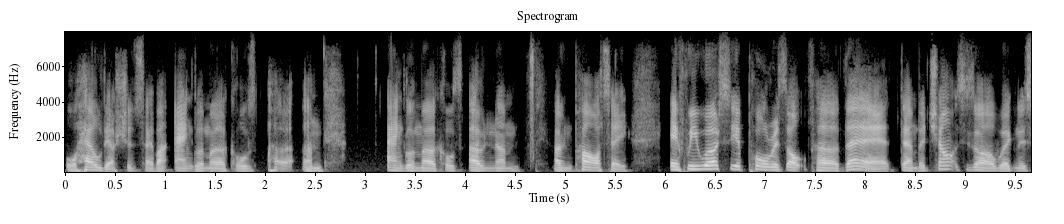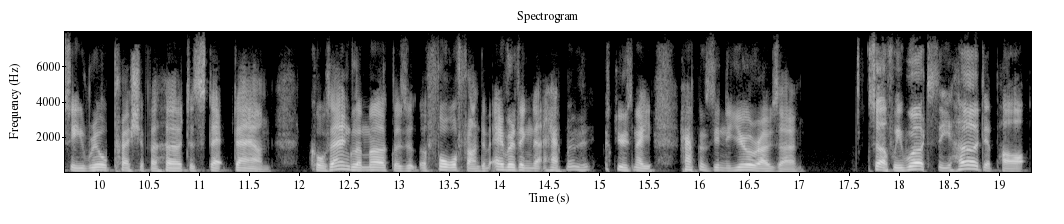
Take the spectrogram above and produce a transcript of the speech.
or held, I should say, by Angela Merkel's uh, um, Angela Merkel's own um, own party. If we were to see a poor result for her there, then the chances are we're going to see real pressure for her to step down. Of course, Angela Merkel is at the forefront of everything that happens. Excuse me, happens in the eurozone. So if we were to see her depart,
